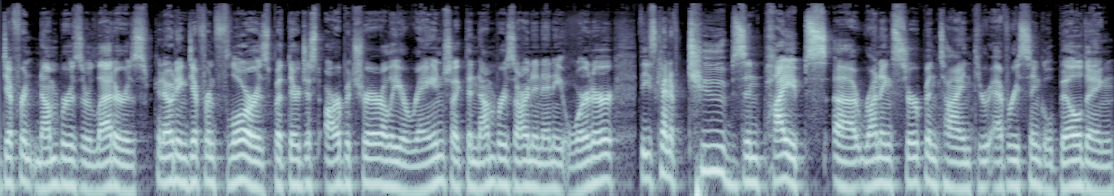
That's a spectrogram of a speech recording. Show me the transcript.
different numbers or letters connoting different floors, but they're just arbitrarily arranged. Like the numbers aren't in any order. These kind of tubes and pipes uh, running serpentine through every single building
